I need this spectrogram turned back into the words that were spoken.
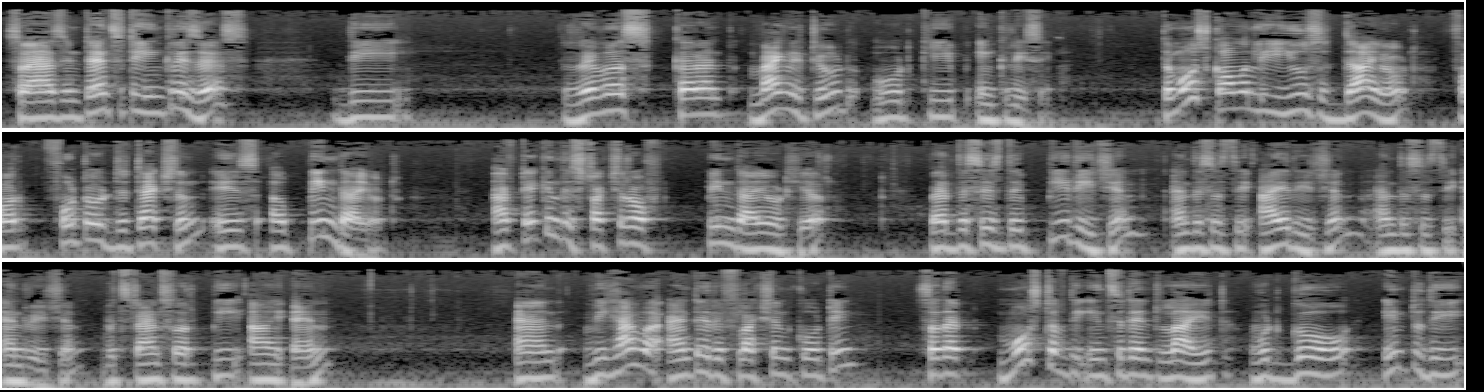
So as intensity increases the reverse current magnitude would keep increasing. The most commonly used diode for photo detection is a pin diode. I've taken the structure of pin diode here where this is the P region and this is the I region and this is the N region which stands for PIN and we have an anti-reflection coating so that most of the incident light would go into the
